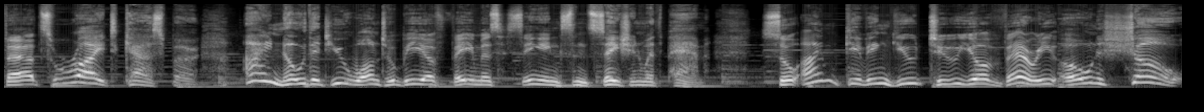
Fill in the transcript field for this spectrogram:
That's right, Casper. I know that you want to be a famous singing sensation with Pam, so I'm giving you two your very own show.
